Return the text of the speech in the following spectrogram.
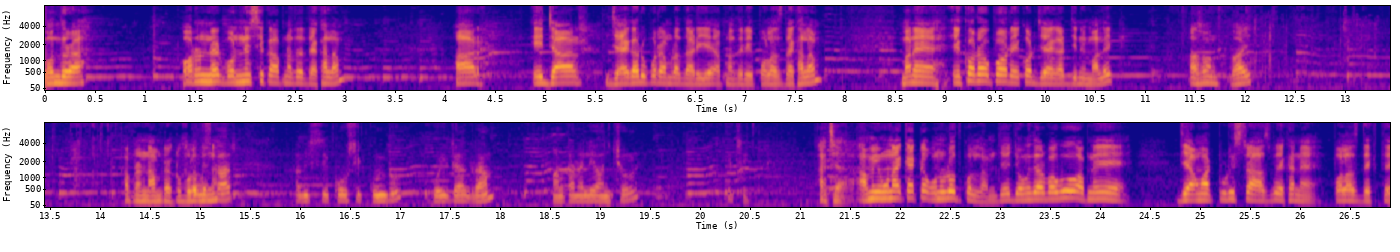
বন্ধুরা অরণ্যের বন্যশিকা আপনাদের দেখালাম। আর এই যার জায়গার উপরে আমরা দাঁড়িয়ে আপনাদের এই পলাশ দেখালাম। মানে একর ওপর একর জায়গার যিনি মালিক। আসুন ভাই আপনার নামটা একটু বলে দিন আমি শ্রী কৌশিক কুণ্ডু গৈরা গ্রাম মানকানালি অঞ্চল। ঠিক আছে? আচ্ছা আমি ওনাকে একটা অনুরোধ করলাম যে জমিদার বাবু আপনি যে আমার ট্যুরিস্টরা আসবে এখানে পলাশ দেখতে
